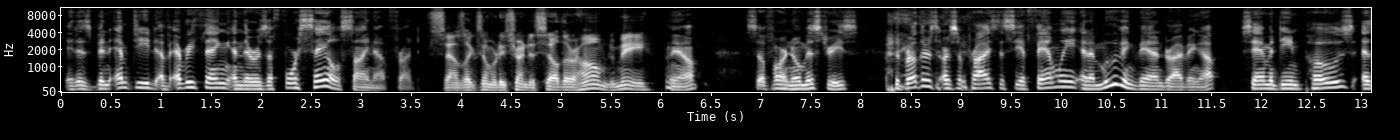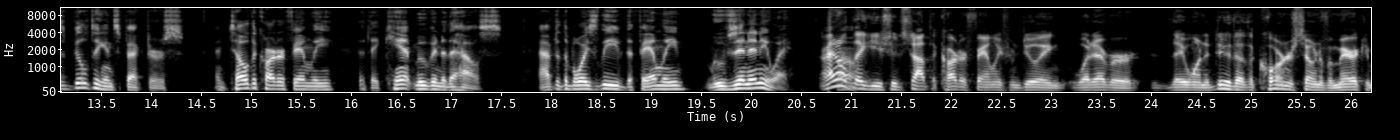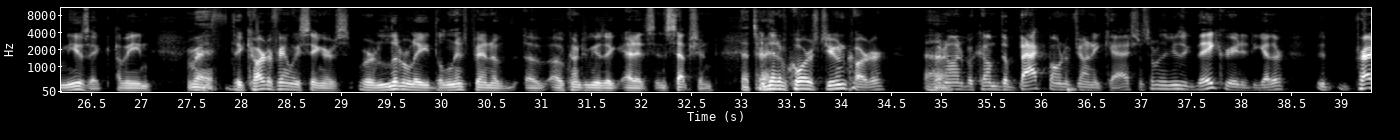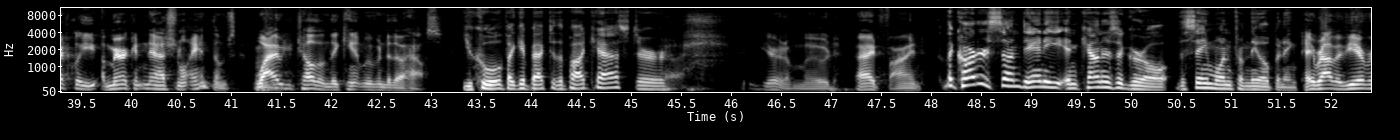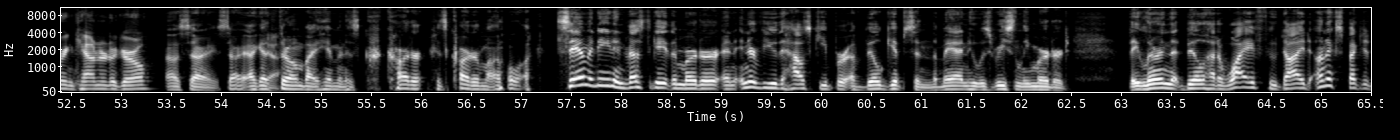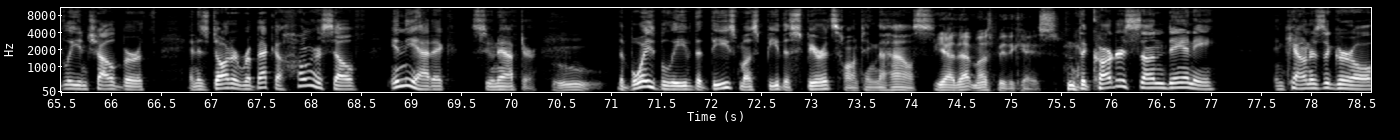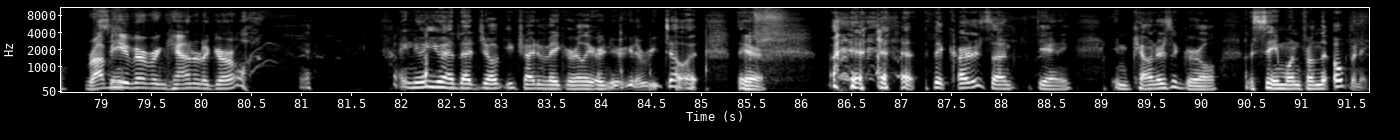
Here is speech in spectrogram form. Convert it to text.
it has been emptied of everything and there is a for sale sign out front. Sounds like somebody's trying to sell their home to me. Yeah, so far, no mysteries. The brothers are surprised to see a family and a moving van driving up. Sam and Dean pose as building inspectors and tell the Carter family that they can't move into the house. After the boys leave, the family moves in anyway. I don't Wow. think you should stop the Carter family from doing whatever they want to do. They're the cornerstone of American music. I mean, Right. the Carter family singers were literally the linchpin of, of, of country music at its inception. That's And then, of course, June Carter went Uh-huh. on to become the backbone of Johnny Cash and some of the music they created together, practically American national anthems. Mm. Why would you tell them they can't move into their house? You cool if I get back to the podcast or You're in a mood. All right, fine. the Carter's son Danny encounters a girl, the same one from the opening. Hey, Rob, have you ever encountered a girl? Oh, sorry, sorry. I got Yeah. thrown by him and his Carter his Carter monologue. Sam and Dean investigate the murder and interview the housekeeper of Bill Gibson, the man who was recently murdered. They learn that Bill had a wife who died unexpectedly in childbirth, and his daughter Rebecca hung herself in the attic soon after. Ooh. The boys believe that these must be the spirits haunting the house. Yeah, that must be the case. the Carter's son Danny encounters a girl. Robbie, Sam- you've ever encountered a girl? I knew you had that joke you tried to make earlier and you were going to retell it. There. the Carter's son, Danny, encounters a girl, the same one from the opening.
